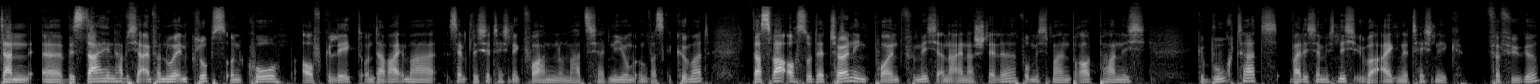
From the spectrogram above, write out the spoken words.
dann äh, bis dahin habe ich ja einfach nur in Clubs und Co. aufgelegt und da war immer sämtliche Technik vorhanden und man hat sich halt nie um irgendwas gekümmert. Das war auch so der Turning Point für mich an einer Stelle, wo mich mal ein Brautpaar nicht gebucht hat, weil ich nämlich nicht über eigene Technik verfüge.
